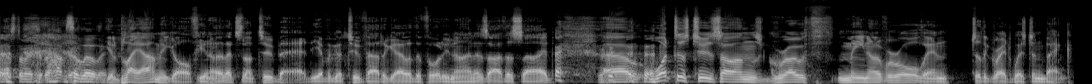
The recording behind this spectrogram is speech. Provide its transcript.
just to make it. Absolutely. You can play army golf, you know, that's not too bad. You haven't got too far to go with the 49ers, either side. Uh, what does Tucson's growth mean overall then to the Great Western Bank?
